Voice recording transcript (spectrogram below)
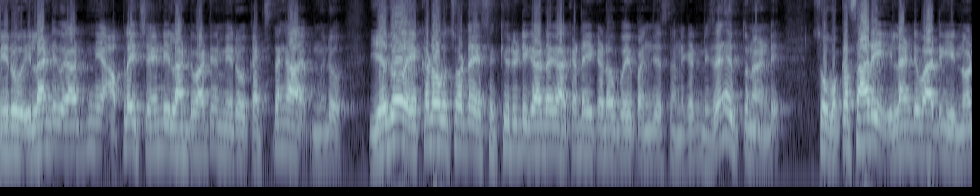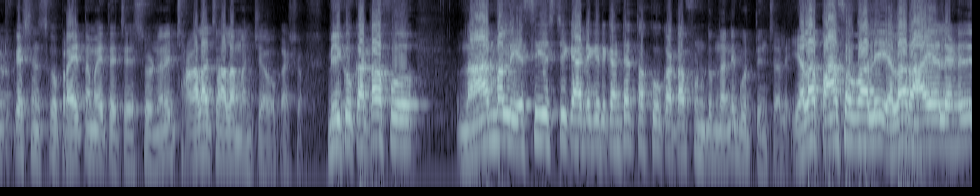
మీరు ఇలాంటి వాటిని అప్లై చేయండి. ఇలాంటి వాటిని మీరు ఖచ్చితంగా మీరు ఏదో ఎక్కడో ఒక చోట సెక్యూరిటీ గార్డ్గా అక్కడ ఇక్కడ పోయి పనిచేస్తాను ఇక్కడ నిజంగా చెప్తున్నా అండి. సో ఒకసారి ఇలాంటి వాటి నోటిఫికేషన్స్కు ప్రయత్నం అయితే చేస్తుండని చాలా చాలా మంచి అవకాశం. మీకు cut off normal SC ST category కంటే తక్కువ కట్ ఆఫ్ ఉంటుందని గుర్తించాలి. ఎలా పాస్ అవ్వాలి ఎలా రాయాలి అనేది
